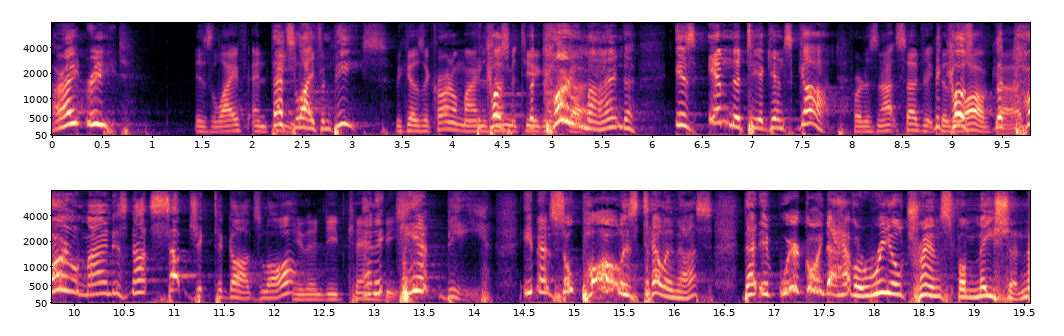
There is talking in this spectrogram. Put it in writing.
All right, read. Is life and peace. That's life and peace. Because the carnal mind Because is enmity the against carnal God. mind is enmity against God. For it is not subject to the law of God. the carnal mind is not subject to God's law. neither indeed can and it be. can't be. Amen. So Paul is telling us that if we're going to have a real transformation,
